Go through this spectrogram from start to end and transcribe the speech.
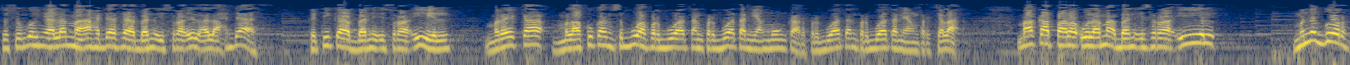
sesungguhnya lama ahdatha Bani Israel al-ahdath. Ketika Bani Israel mereka melakukan sebuah perbuatan-perbuatan yang mungkar, perbuatan-perbuatan yang tercela. Maka para ulama Bani Israel menegur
